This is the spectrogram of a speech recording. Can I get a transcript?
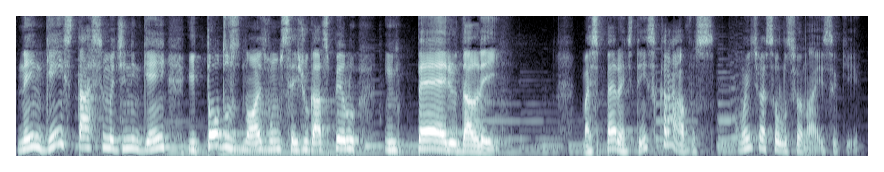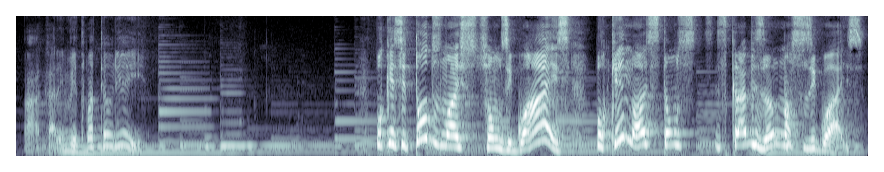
Ninguém está acima de ninguém e todos nós vamos ser julgados pelo império da lei. Mas espera, a gente tem escravos. Como a gente vai solucionar isso aqui? Ah, cara, inventa uma teoria aí. Porque se todos nós somos iguais, por que nós estamos escravizando nossos iguais?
